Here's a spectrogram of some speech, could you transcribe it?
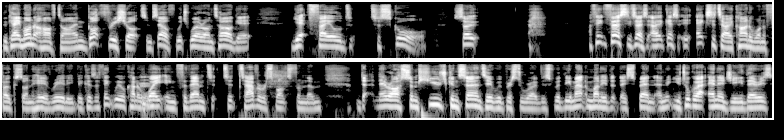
who came on at half time, got three shots himself, which were on target, yet failed to score. So I think first things first, I guess Exeter, I kind of want to focus on here really because I think we were kind of mm. waiting for them to, to, to, have a response from them. There are some huge concerns here with Bristol Rovers with the amount of money that they spent. And you talk about energy, there is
